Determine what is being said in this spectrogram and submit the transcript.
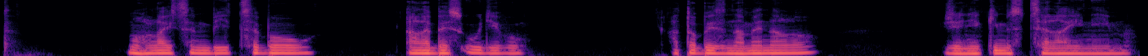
Mohla jsem být sebou, ale bez údivu. A to by znamenalo, že někým zcela jiným.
